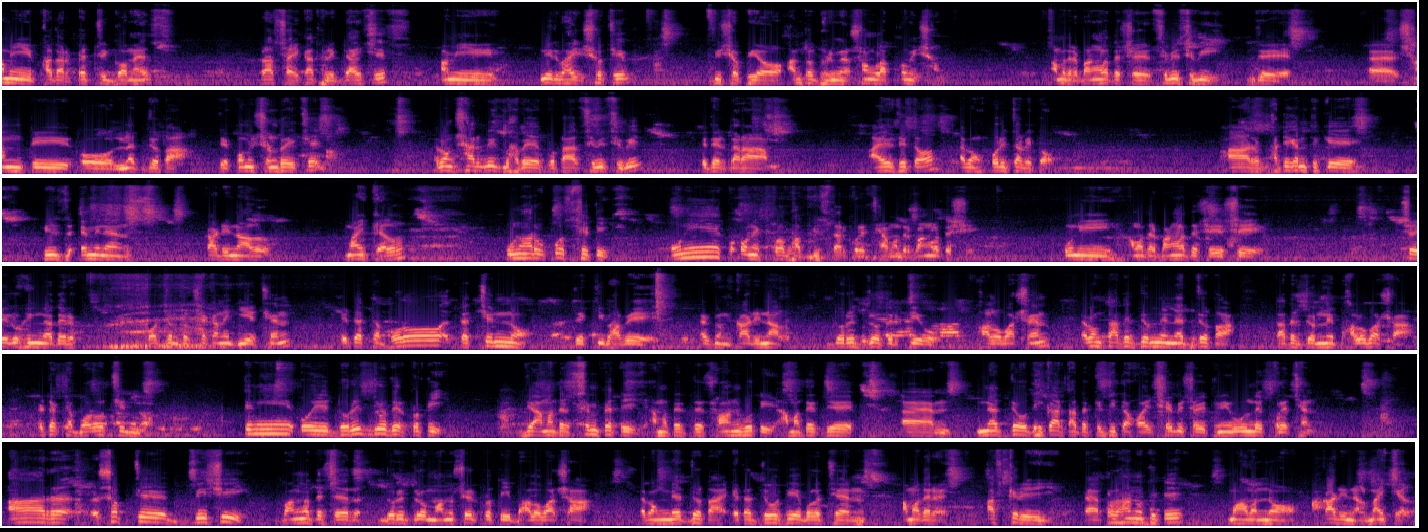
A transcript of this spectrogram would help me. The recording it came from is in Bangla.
আমি father Patrick Gomes, Rajshahi Catholic diocese আমি নির্বাহী সচিব, বিশ্বপ্রিয় আন্তর্ধর্মীয় সংলাপ কমিশন। আমাদের বাংলাদেশে সিবিসিবি যে শান্তি ও ন্যায্যতা যে কমিশন রয়েছে এবং সার্বিকভাবে গোটা সিবিসিবি এদের দ্বারা আয়োজিত এবং পরিচালিত। আর ভাটিকান থেকে হিজ এমিনেন্স কার্ডিনাল মাইকেল ওনার উপস্থিতি অনেক অনেক প্রভাব বিস্তার করেছে আমাদের বাংলাদেশে। উনি আমাদের বাংলাদেশে এসে সেই রোহিঙ্গাদের পর্যন্ত সেখানে গিয়েছেন। এটা একটা বড় একটা চিহ্ন যে কীভাবে একজন কার্ডিনাল দরিদ্রদেরকেও ভালোবাসেন এবং তাদের জন্য ন্যায্যতা, তাদের জন্য ভালোবাসা, এটা একটা বড় চিহ্ন। তিনি ওই দরিদ্রদের প্রতি যে আমাদের সিম্পেতি আমাদের যে সহানুভূতি, আমাদের যে ন্যায্য অধিকার তাদেরকে দিতে হয় সে বিষয়ে তিনি উল্লেখ করেছেন। আর সবচেয়ে বেশি বাংলাদেশের দরিদ্র মানুষের প্রতি ভালোবাসা এবং ন্যায্যতা, এটা জোর দিয়ে বলেছেন আমাদের আজকের এই প্রধান অতিথি মহামান্য কার্ডিনাল মাইকেল।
